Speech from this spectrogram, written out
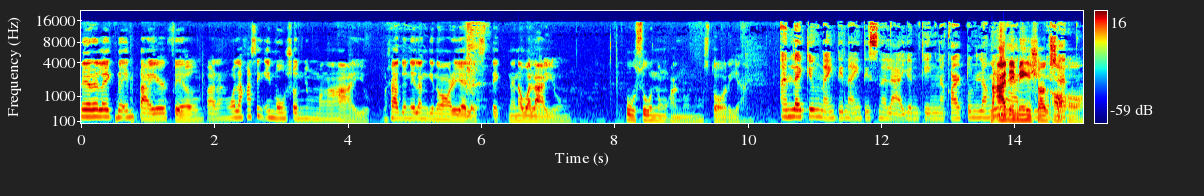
Pero like the entire film, parang wala kasing emotion yung mga hayop. Masyado nilang ginawang realistic na nawala yung puso nung ano, nung storya. Unlike yung 1990s na Lion King na cartoon lang Na yun, ah. animation, hindi siya, oo.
